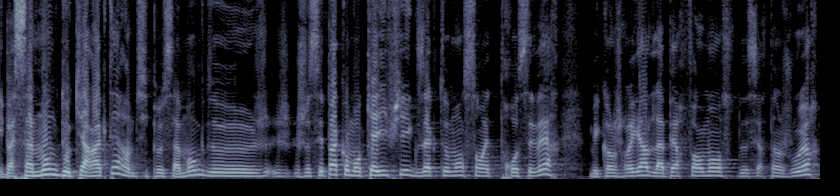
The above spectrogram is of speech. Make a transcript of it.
et bah ça manque de caractère un petit peu, ça manque de... Je ne sais pas comment qualifier exactement sans être trop sévère, mais quand je regarde la performance de certains joueurs,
